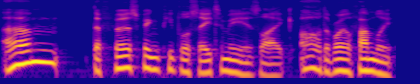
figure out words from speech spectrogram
Um, the first thing people say to me is like, "Oh, the royal family,"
